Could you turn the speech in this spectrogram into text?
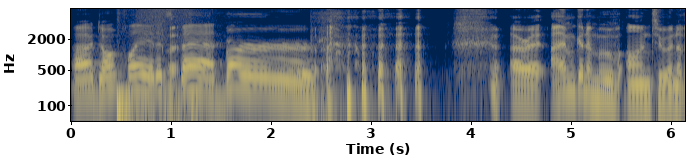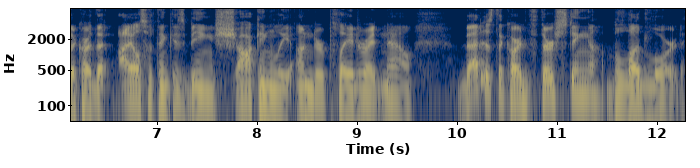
Uh, don't play it. It's bad. Burr. All right, I'm going to move on to another card that I also think is being shockingly underplayed right now. That is the card Thirsting Bloodlord.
